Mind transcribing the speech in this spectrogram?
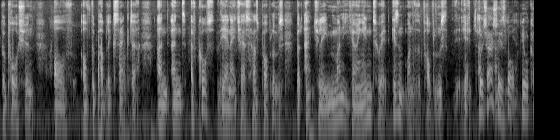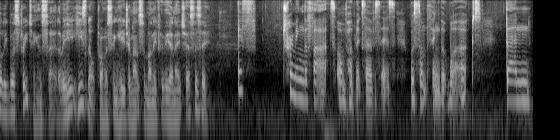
proportion of of the public sector, and and of course the NHS has problems, but actually money going into it isn't one of the problems. Which actually is what your colleague Wes Streeting has said. I mean, he, he's not promising huge amounts of money for the NHS, is he? If trimming the fat on public services was something that worked, then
